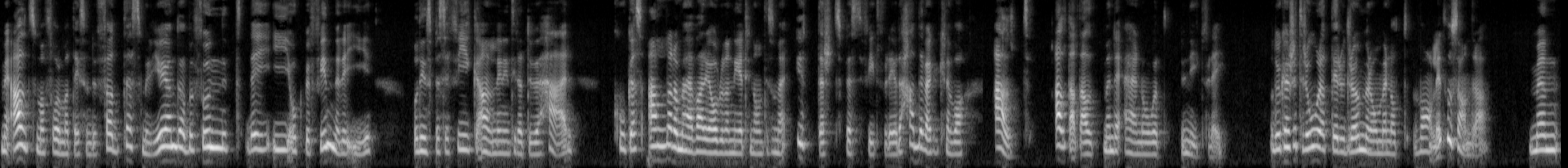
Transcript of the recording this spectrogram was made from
med allt som har format dig sedan du föddes, miljön du har befunnit dig i och befinner dig i, och din specifika anledning till att du är här kokas alla de här variablerna ner till någonting som är ytterst specifikt för dig och det hade verkligen kunnat vara allt, allt, allt, allt, men det är något unikt för dig. Och du kanske tror att det du drömmer om är något vanligt hos andra, men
